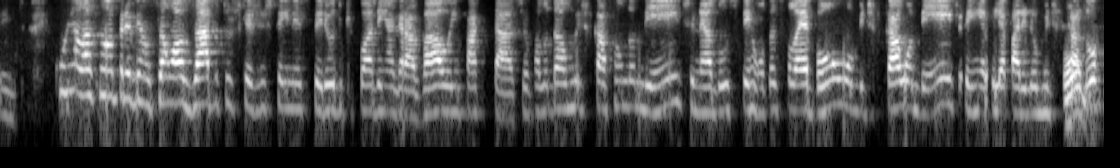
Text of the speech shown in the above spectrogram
Perfeito. Com relação à prevenção, aos hábitos que a gente tem nesse período que podem agravar ou impactar, o senhor falou da umidificação do ambiente, né? A Dulce pergunta se falou, é bom umidificar o ambiente, tem aquele aparelho umidificador. Bom,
